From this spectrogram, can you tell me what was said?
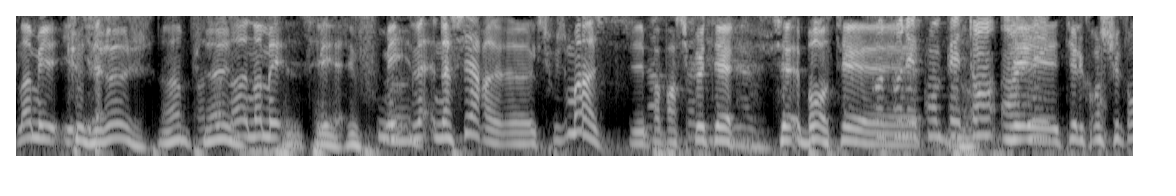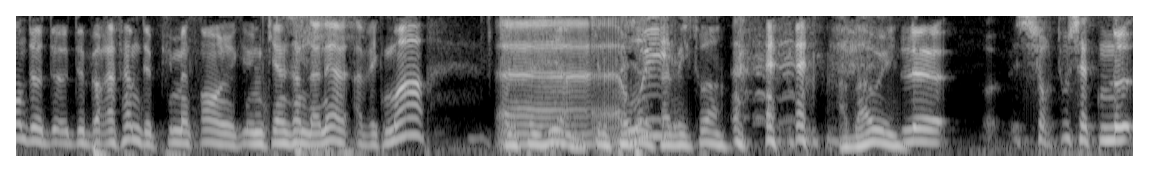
Non, mais. Que des loges, hein, punaise. Non, non, mais. C'est- mais- c'est fou, Mais hein. Na- Nasser, euh, excuse-moi, c'est pas parce que t'es. c'est- Bon, t'es. Quand on est compétent, on t'es- l'est. T'es le consultant de, de, de Beurre FM depuis maintenant une quinzaine d'années avec moi. Quel plaisir, quel plaisir oui. avec toi. Ah bah oui. Le, surtout cette, no-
